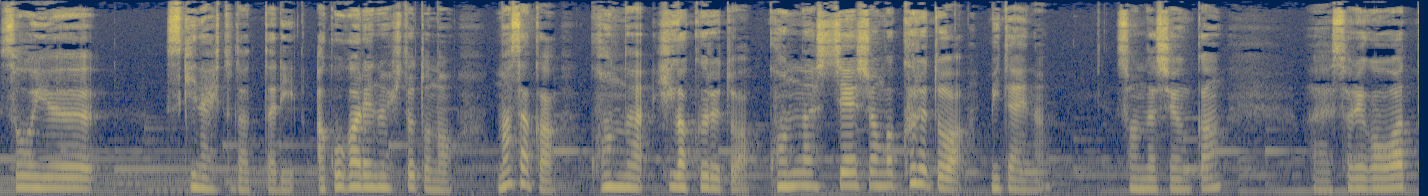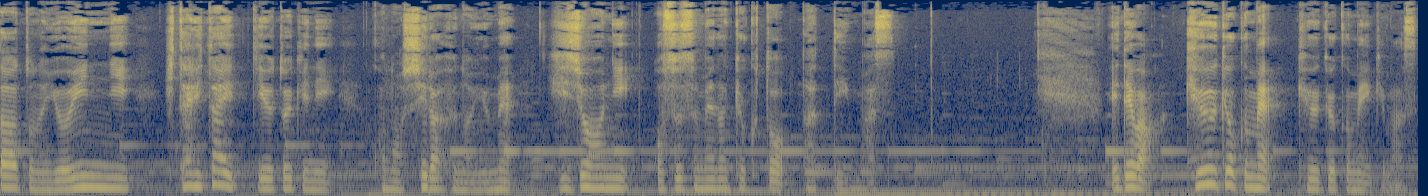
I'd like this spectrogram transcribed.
そういう好きな人だったり憧れの人とのまさかこんな日が来るとはこんなシチュエーションが来るとはみたいな。そんな瞬間それが終わった後の余韻に浸りたいっていう時にこの「シラフの夢」非常におすすめの曲となっています。えでは9曲目。9曲目いきます。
